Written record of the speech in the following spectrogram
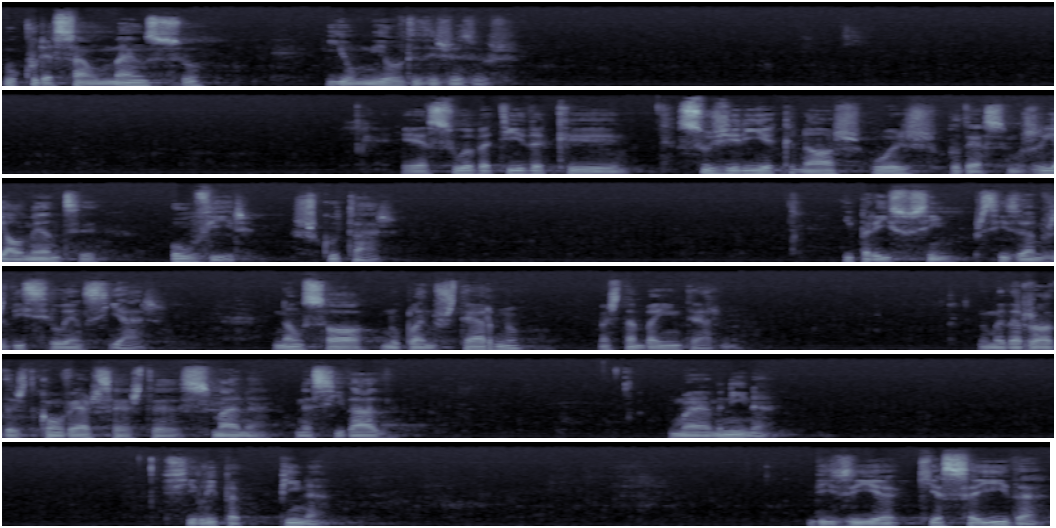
o coração manso e humilde de Jesus. É a sua batida que sugeria que nós hoje pudéssemos realmente ouvir, escutar. E para isso, sim, precisamos de silenciar, não só no plano externo, mas também interno. Numa das rodas de conversa esta semana na cidade, uma menina, Filipa Pina, dizia que a saída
